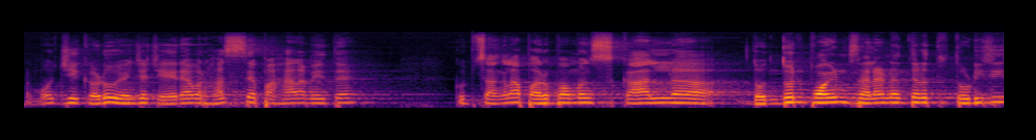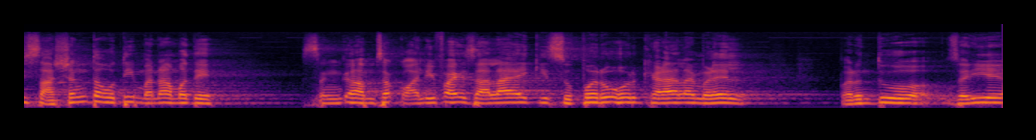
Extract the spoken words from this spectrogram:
प्रमोदजी कडू यांच्या चेहऱ्यावर हास्य पाहायला मिळतंय. खूप चांगला परफॉर्मन्स काल दोन दोन पॉईंट झाल्यानंतर थोडीशी साशंकता होती मनामध्ये. संघ आमचा क्वालिफाय झाला आहे की सुपर ओव्हर खेळायला मिळेल. परंतु जरी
